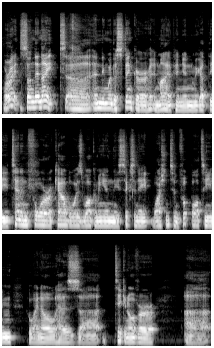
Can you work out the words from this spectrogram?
All right, Sunday night, uh, ending with a stinker, in my opinion. We got the ten and four Cowboys welcoming in the six and eight Washington football team, who I know has uh, taken over uh,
